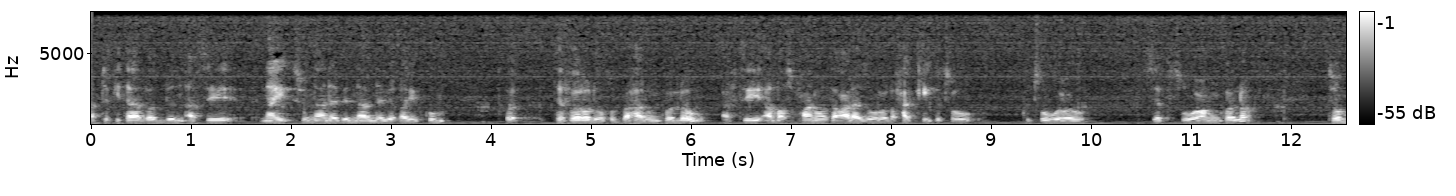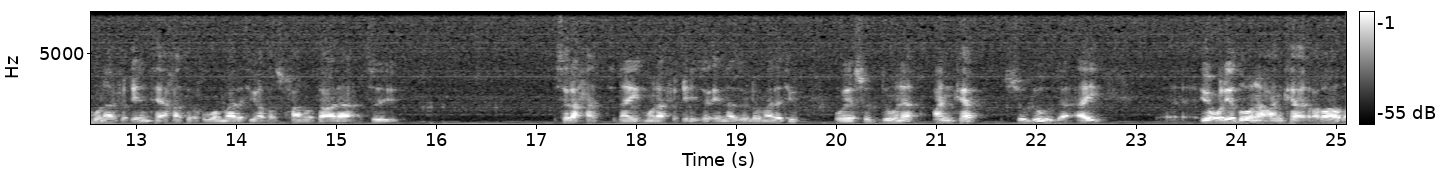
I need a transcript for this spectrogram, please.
ኣብቲ ክታብ ረብን ኣብቲ ናይ ሱና ነቢን ናብ ነቢ ቀሪብኩም ተፈረዱ ክበሃሉ እንከለዉ ኣብቲ ኣላህ ስብሓነሁ ወተዓላ ዘውረዶ ሓቂ ክጽውዑ ሰብ ክጽውዖም እንከሎ እቶም ሙናፊቒን እንታይ ኢኻ ትረኽቦም ማለት እዩ ኣላህ ስብሓነሁ ወተዓላ እቲ ስራሓት ናይ ሙናፊቒን እዩ ዘርእየና ዘሎ ማለት እዩ ወየሱዱነ ዓንከ ሱዱዳ ኣይ ዩዕሪዱነ ዓንከ ኢዕራዳ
